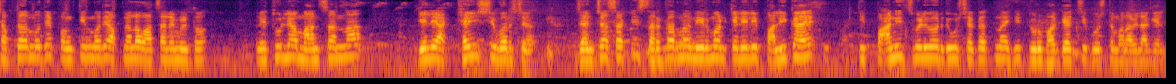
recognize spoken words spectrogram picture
शब्दांमध्ये पंक्तींमध्ये आपल्याला वाचायला मिळतं. आणि माणसांना गेले अठ्ठ्याऐंशी वर्ष ज्यांच्यासाठी सरकारनं निर्माण केलेली पालिका आहे ती पाणीच वेळेवर देऊ शकत नाही ही दुर्भाग्याची गोष्ट म्हणावी लागेल.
